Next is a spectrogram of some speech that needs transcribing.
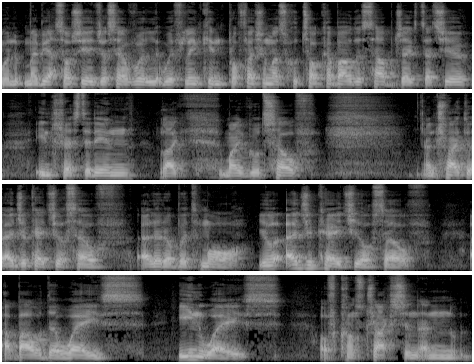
Will maybe associate yourself with, with LinkedIn professionals who talk about the subjects that you're interested in, like my good self, and try to educate yourself a little bit more. You'll educate yourself about the ways, in ways of construction and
